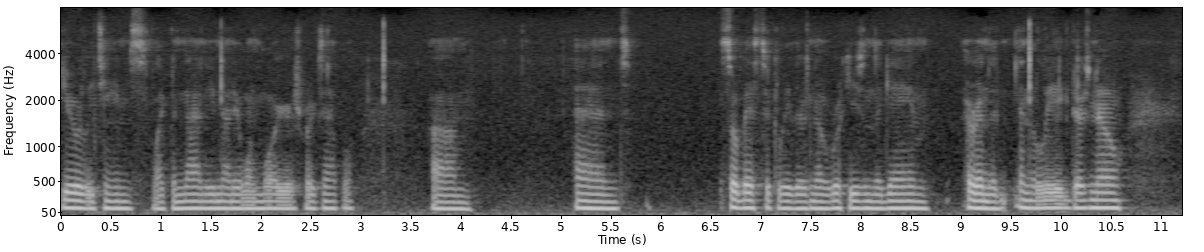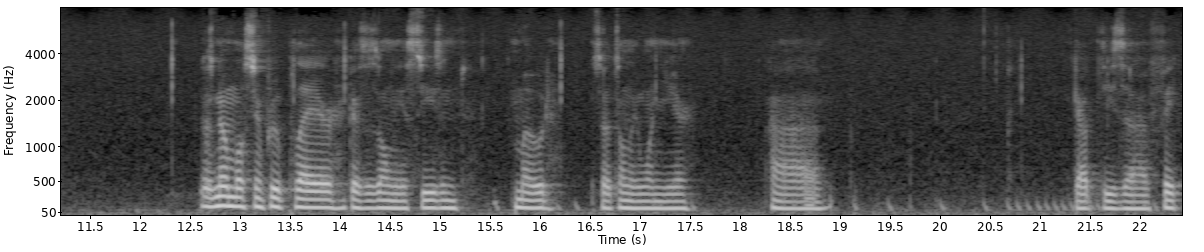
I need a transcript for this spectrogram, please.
yearly teams, like the 90 91 Warriors, for example. Um, and so basically, there's no rookies in the game or in the in the league. There's no there's no most improved player because there's only a season mode, so it's only one year. Uh, got these uh, fake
